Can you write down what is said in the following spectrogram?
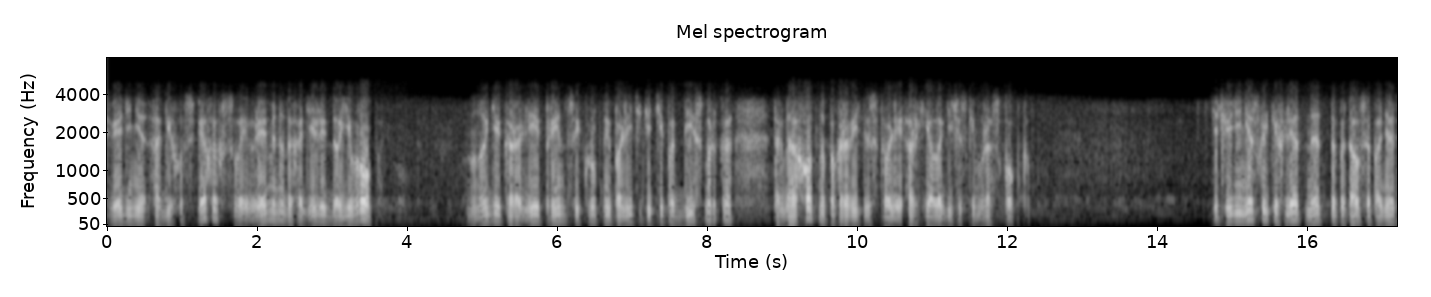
сведения об их успехах своевременно доходили до Европы. Многие короли, принцы и крупные политики типа Бисмарка тогда охотно покровительствовали археологическим раскопкам. В течение нескольких лет Нетто пытался понять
